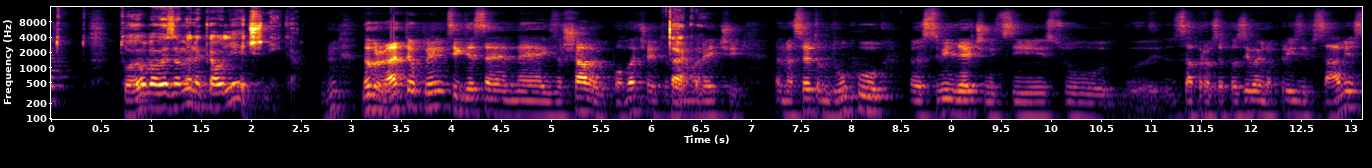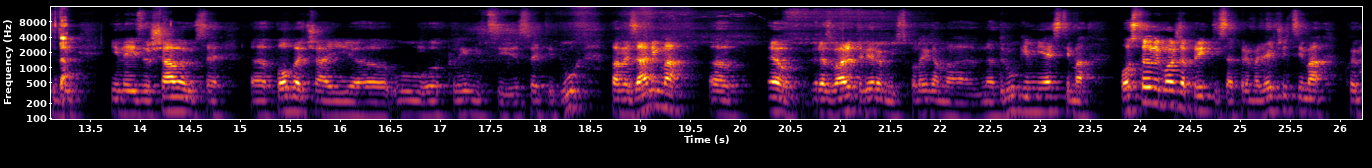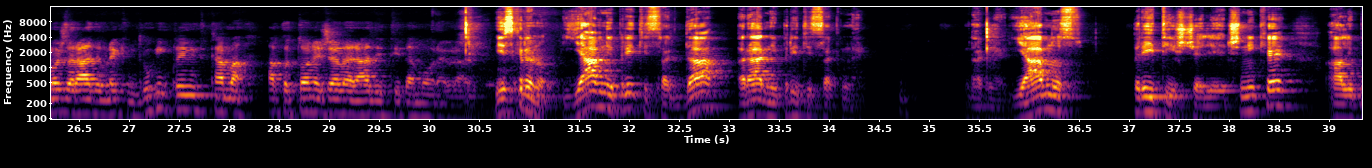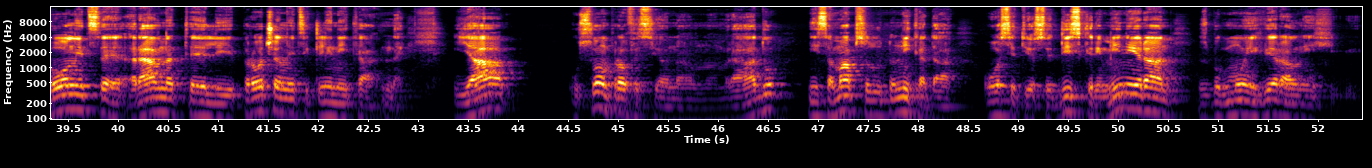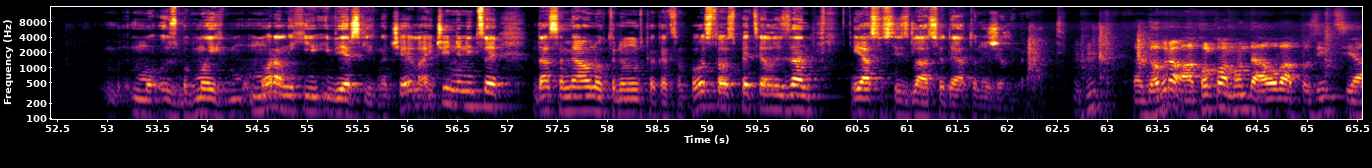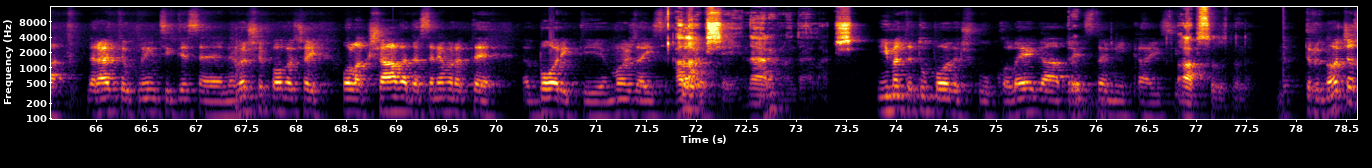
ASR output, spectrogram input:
to je obaveza mene kao liječnika. Mhm. Dobro, radite u klinici gdje se ne izvršavaju pobačaj, to trebamo reći na Svetom duhu, e, svi liječnici su, e, zapravo se pozivaju na priziv savjesti i ne izvršavaju se e, pobačaj u klinici Sveti duh. Pa me zanima, evo, razgovarate vjerujem i s kolegama na drugim mjestima, Postoji li možda pritisak prema liječnicima koji možda rade u nekim drugim klinikama, ako to ne žele raditi, da moraju raditi? Iskreno, javni pritisak da, radni pritisak ne. Dakle, javnost pritišće liječnike, ali bolnice, ravnatelji, pročelnici klinika ne. Ja u svom profesionalnom radu nisam apsolutno nikada osjetio se diskriminiran zbog mojih vjeralnih zbog mojih moralnih i, vjerskih načela i činjenice da sam ja onog trenutka kad sam postao specijalizant, ja sam se izglasio da ja to ne želim raditi. E, dobro, a koliko vam onda ova pozicija da radite u klinici gdje se ne vrše pobačaj olakšava da se ne morate boriti možda i sa A lakše je, naravno da je lakše. Imate tu podršku kolega, predstojnika i svi? Apsolutno da. Trudnoća,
